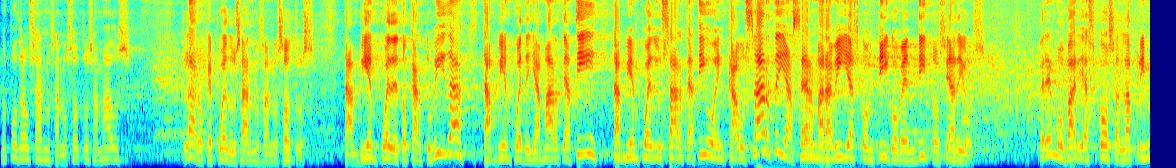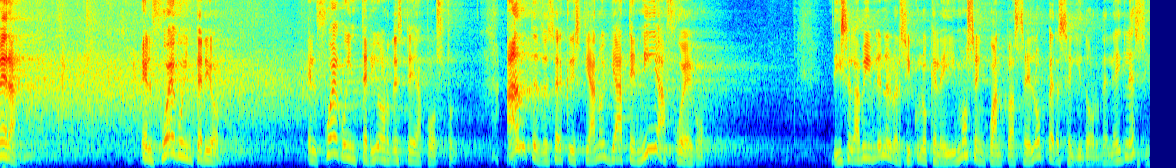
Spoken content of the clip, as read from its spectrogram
¿no podrá usarnos a nosotros, amados? Claro que puede usarnos a nosotros. También puede tocar tu vida, también puede llamarte a ti, también puede usarte a ti o encauzarte y hacer maravillas contigo. Bendito sea Dios. Veremos varias cosas. La primera, el fuego interior. El fuego interior de este apóstol. Antes de ser cristiano ya tenía fuego. Dice la Biblia en el versículo que leímos en cuanto a celo perseguidor de la iglesia.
